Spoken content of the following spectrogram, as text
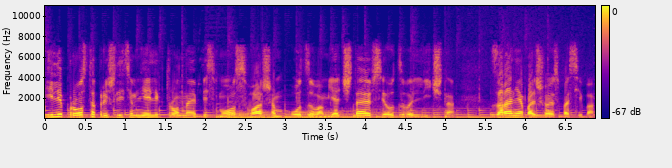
или просто пришлите мне электронное письмо с вашим отзывом. Я читаю все отзывы лично. Заранее большое спасибо.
